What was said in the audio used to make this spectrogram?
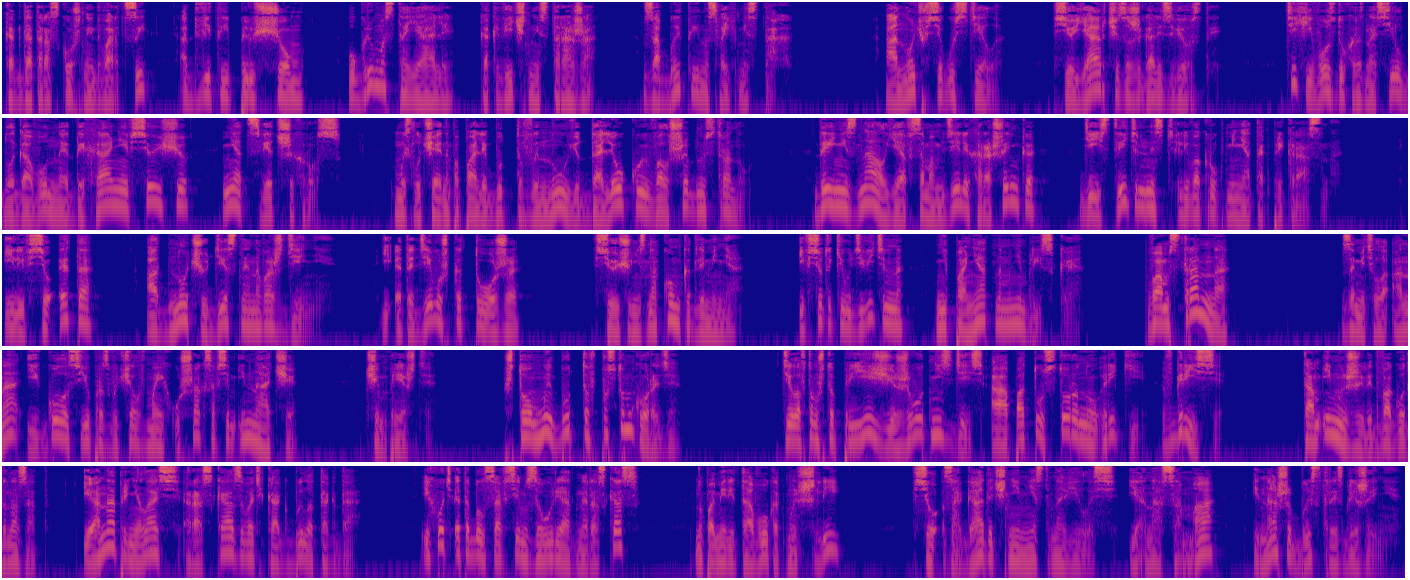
когда-то роскошные дворцы, обвитые плющом, угрюмо стояли, как вечные сторожа, забытые на своих местах. А ночь все густела, все ярче зажигали звезды. Тихий воздух разносил благовонное дыхание все еще не отцветших роз. Мы случайно попали будто в иную, далекую волшебную страну. Да и не знал я в самом деле хорошенько, действительность ли вокруг меня так прекрасна. Или все это одно чудесное наваждение. И эта девушка тоже все еще незнакомка для меня. И все-таки удивительно, непонятно мне близкая. «Вам странно?» — заметила она, и голос ее прозвучал в моих ушах совсем иначе, чем прежде — что мы будто в пустом городе. Дело в том, что приезжие живут не здесь, а по ту сторону реки, в Грисе. Там и мы жили два года назад. И она принялась рассказывать, как было тогда. И хоть это был совсем заурядный рассказ, но по мере того, как мы шли, все загадочнее мне становилось, и она сама, и наше быстрое сближение.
